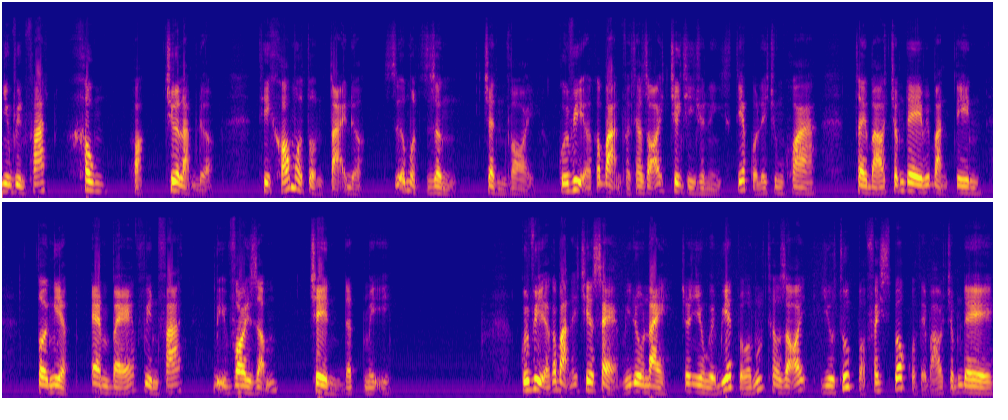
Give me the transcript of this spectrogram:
Nhưng VinFast không hoặc chưa làm được thì khó mà tồn tại được giữa một rừng trần vòi. Quý vị và các bạn phải theo dõi chương trình truyền hình trực tiếp của Lê Trung Khoa, Thời báo chấm với bản tin Tội nghiệp em bé VinFast bị voi dẫm trên đất Mỹ. Quý vị và các bạn hãy chia sẻ video này cho nhiều người biết và bấm nút theo dõi YouTube và Facebook của Thời báo chấm để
